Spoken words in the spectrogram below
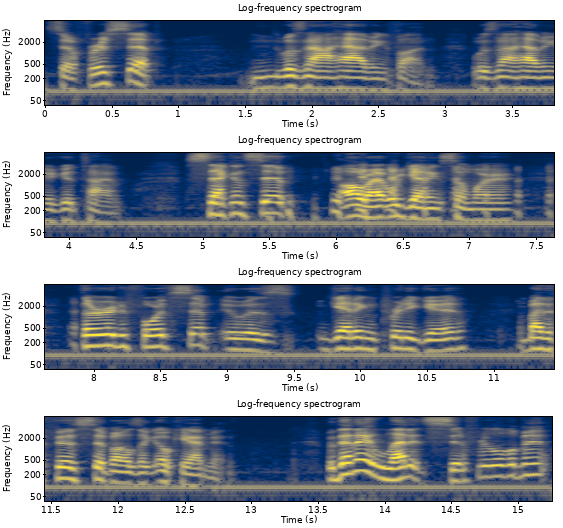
So first sip was not having fun, was not having a good time. Second sip, all right, we're getting somewhere. Third, fourth sip, it was getting pretty good. And by the fifth sip, I was like, okay, I'm in. But then I let it sit for a little bit,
